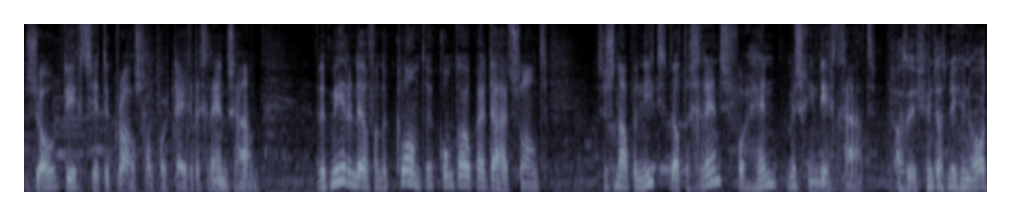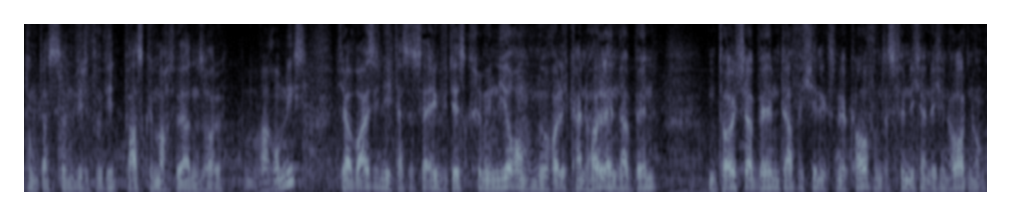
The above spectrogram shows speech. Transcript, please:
Zo dicht zit de Grasshopper tegen de grens aan. En het merendeel van de klanten komt ook uit Duitsland. Ze snappen niet dat de grens voor hen misschien dicht gaat. Also ik vind dat niet in Ordnung, dat een Wietpass gemacht werden soll. Waarom niet? Ja, weiß ich niet. Dat is ja irgendwie Diskriminierung. Nur weil ich kein Holländer bin, een Deutscher bin, darf ich hier nichts mehr kaufen. Dat vind ik ja niet in Ordnung.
